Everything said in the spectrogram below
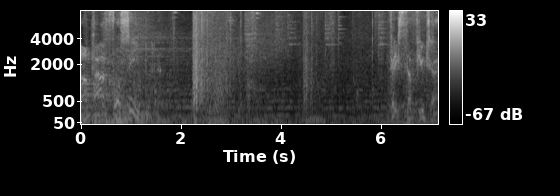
A path foreseen. Face the future.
